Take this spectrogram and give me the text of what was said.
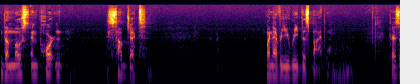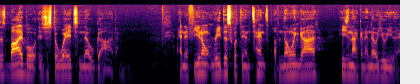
the most important subject whenever you read this Bible. Because this Bible is just a way to know God. And if you don't read this with the intent of knowing God, He's not going to know you either.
